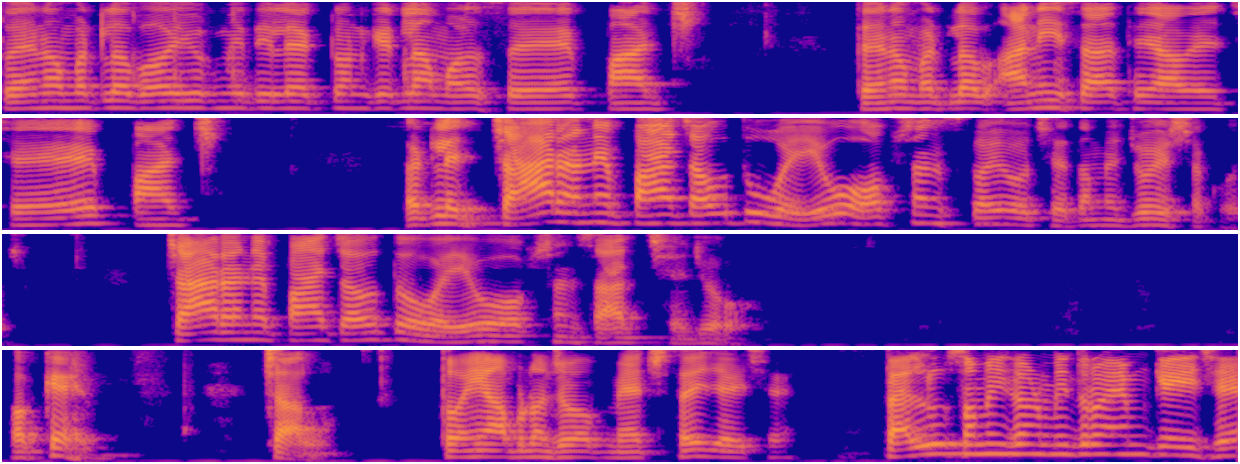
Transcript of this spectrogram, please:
તો એનો મતલબ અયુગ્મિત ઇલેક્ટ્રોન કેટલા મળશે? પાંચ. તો એનો મતલબ આની સાથે આવે છે પાંચ. એટલે ચાર અને પાંચ આવતું હોય એવો ઓપ્શન્સ કયો છે તમે જોઈ શકો છો. ચાર અને પાંચ આવતો હોય એવો ઓપ્શન સાત છે જો ઓકે ચાલો. તો અહીંયા આપણો જવાબ મેચ થઈ જાય છે. પહેલું સમીકરણ મિત્રો એમ કહે છે,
